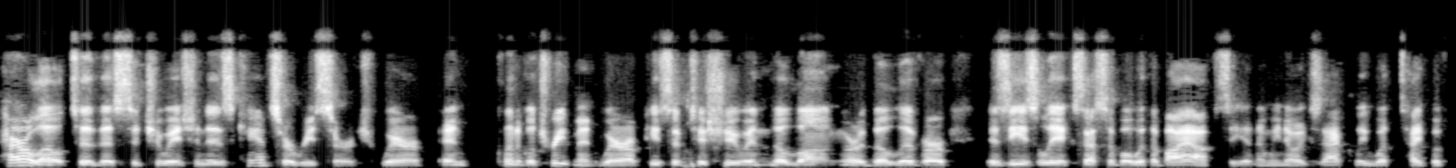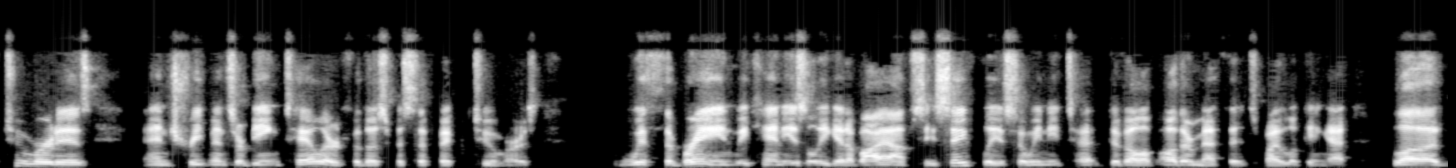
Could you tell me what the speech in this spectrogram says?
parallel to this situation is cancer research where and clinical treatment where a piece of tissue in the lung or the liver is easily accessible with a biopsy and then we know exactly what type of tumor it is and treatments are being tailored for those specific tumors with the brain, we can't easily get a biopsy safely, so we need to develop other methods by looking at blood,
